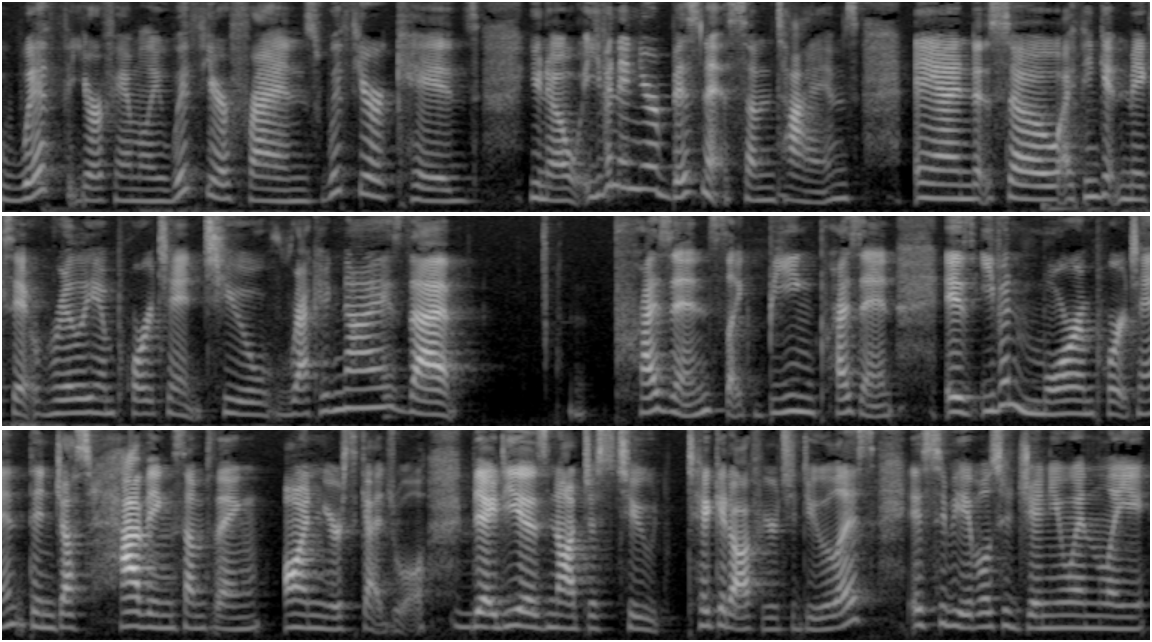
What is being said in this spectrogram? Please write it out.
with your family, with your friends, with your kids, you know, even in your business sometimes. And so I think it makes it really important to recognize that presence, like being present, is even more important than just having something on your schedule. Mm-hmm. The idea is not just to tick it off your to do list, is to be able to genuinely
